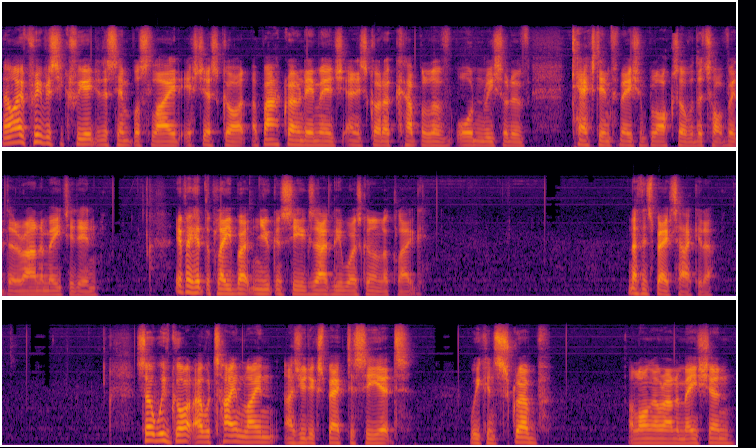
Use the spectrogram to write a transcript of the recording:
Now I've previously created a simple slide, it's just got a background image and it's got a couple of ordinary sort of text information blocks over the top of it that are animated in. If I hit the play button you can see exactly what it's going to look like. Nothing spectacular. So we've got our timeline as you'd expect to see it. We can scrub along our animation.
